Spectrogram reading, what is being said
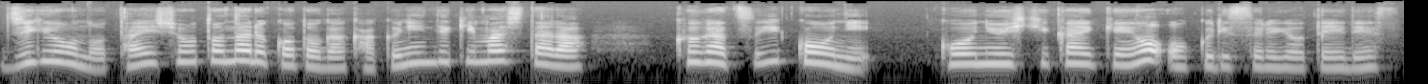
事業の対象となることが確認できましたら、9月以降に購入引換券をお送りする予定です。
